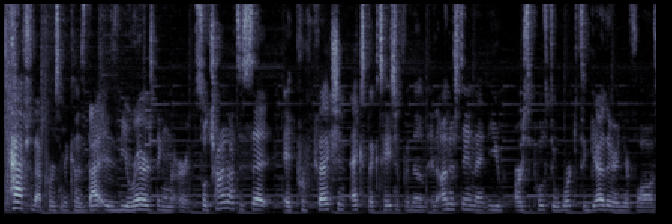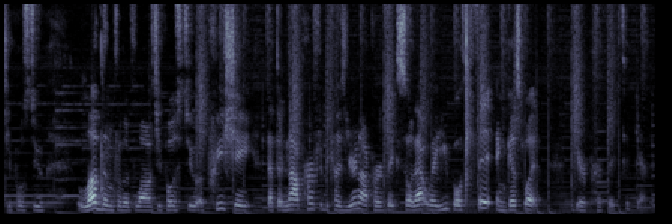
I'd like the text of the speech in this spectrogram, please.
capture that person because that is the rarest thing on the earth. So try not to set a perfection expectation for them and understand that you are supposed to work together in your flaws. You're supposed to love them for their flaws. You're supposed to appreciate that they're not perfect because you're not perfect. So that way you both fit. And guess what? You're perfect together.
